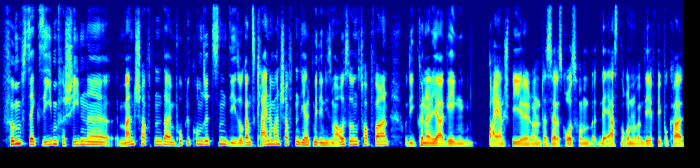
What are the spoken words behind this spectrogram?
fünf, sechs, sieben verschiedene Mannschaften da im Publikum sitzen, die so ganz kleine Mannschaften, die halt mit in diesem Auslosungstopf waren und die können dann ja gegen Bayern spielen und das ist ja das Große von der ersten Runde beim DFB-Pokal.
